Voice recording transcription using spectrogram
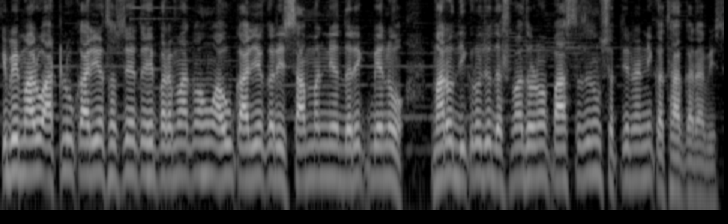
કે ભાઈ મારું આટલું કાર્ય થશે, તો હે પરમાત્મા, હું આવું કાર્ય કરીશ. સામાન્ય દરેક બહેનો, મારો દીકરો જો દસમા ધોરણમાં પાસ થશે હું સત્યનારાયણની કથા કરાવીશ.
